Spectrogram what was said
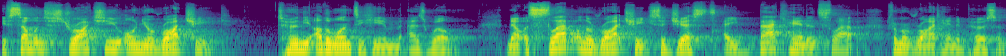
If someone strikes you on your right cheek, turn the other one to him as well. Now, a slap on the right cheek suggests a backhanded slap from a right handed person.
